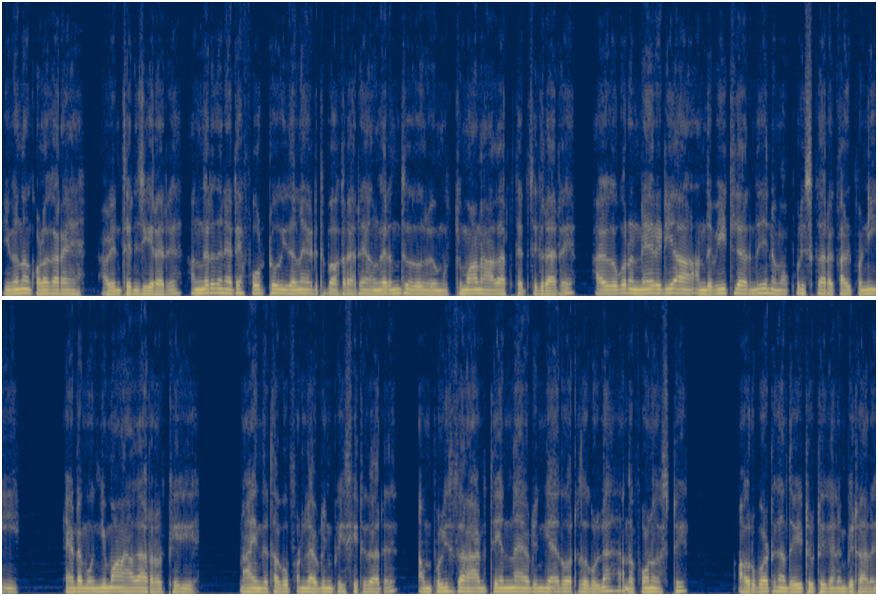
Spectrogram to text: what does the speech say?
இவன் தான் கொலகாரன் அப்படின்னு தெரிஞ்சுக்கிறாரு. அங்கேருந்து நிறைய ஃபோட்டோ இதெல்லாம் எடுத்து பார்க்குறாரு. அங்கேருந்து ஒரு முக்கியமான ஆதாரத்தை எடுத்துக்கிறாரு. அதுக்கப்புறம் நேரடியாக அந்த வீட்டில் இருந்து நம்ம போலீஸ்காரை கால் பண்ணி என்கிட்ட முக்கியமான ஆதாரம் இருக்குது நான் இந்த தப்பு பண்ணல அப்படின்னு பேசிட்டு இருக்காரு. அவன் போலீஸ்காரன் அடுத்து என்ன? அப்படின்னு கேட்க வரதுக்குள்ளே அந்த ஃபோனை வச்சுட்டு அவர் பாட்டுக்கு அந்த வீட்டை விட்டு கிளம்பிடுறாரு.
